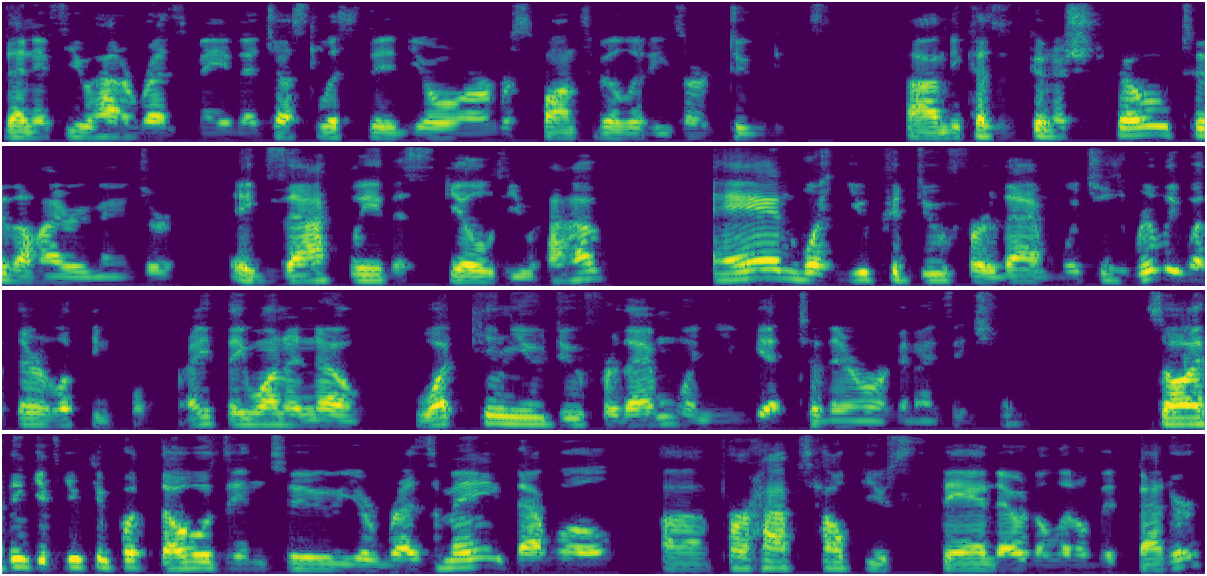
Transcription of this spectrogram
than if you had a resume that just listed your responsibilities or duties um, because it's going to show to the hiring manager exactly the skills you have and what you could do for them, which is really what they're looking for, right? They want to know what can you do for them when you get to their organization. So I think if you can put those into your resume, that will uh, perhaps help you stand out a little bit better.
